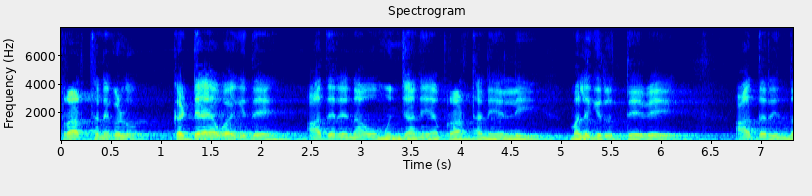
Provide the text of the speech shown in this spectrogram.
ಪ್ರಾರ್ಥನೆಗಳು ಕಡ್ಡಾಯವಾಗಿದೆ. ಆದರೆ ನಾವು ಮುಂಜಾನೆಯ ಪ್ರಾರ್ಥನೆಯಲ್ಲಿ ಮಲಗಿರುತ್ತೇವೆ. ಆದ್ದರಿಂದ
